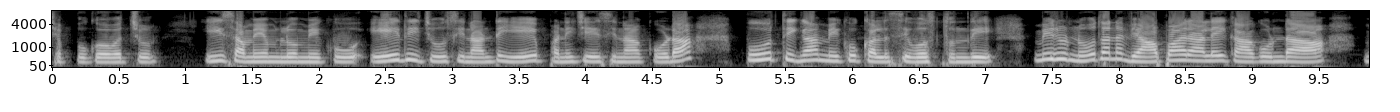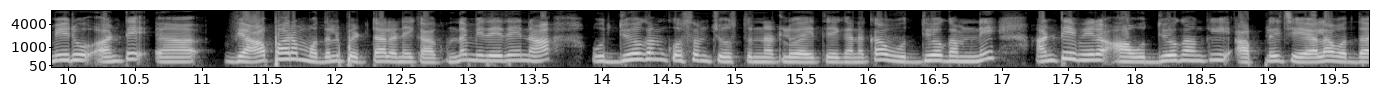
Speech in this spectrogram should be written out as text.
చెప్పుకోవచ్చు. ఈ సమయంలో మీకు ఏది చూసినా అంటే ఏ పని చేసినా కూడా పూర్తిగా మీకు కలిసి వస్తుంది. మీరు నూతన వ్యాపారాలే కాకుండా మీరు అంటే వ్యాపారం మొదలు పెట్టాలనే కాకుండా మీరు ఏదైనా ఉద్యోగం కోసం చూస్తున్నట్లు అయితే గనక ఉద్యోగంని అంటే మీరు ఆ ఉద్యోగంకి అప్లై చేయాలా వద్దా?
